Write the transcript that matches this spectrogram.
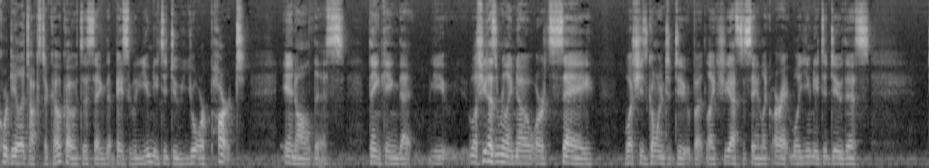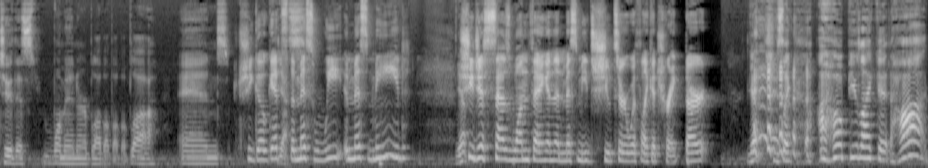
Cordelia talks to Coco to saying that basically you need to do your part in all this, thinking that you well she doesn't really know or say what she's going to do, but like she has to say like all right, well you need to do this to this woman or blah blah blah blah blah, and She go gets Yes. the Miss Wheat Miss Mead. Yep. She just says one thing and then Miss Mead shoots her with like a trank dart. Yeah, she's like I hope you like it hot,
